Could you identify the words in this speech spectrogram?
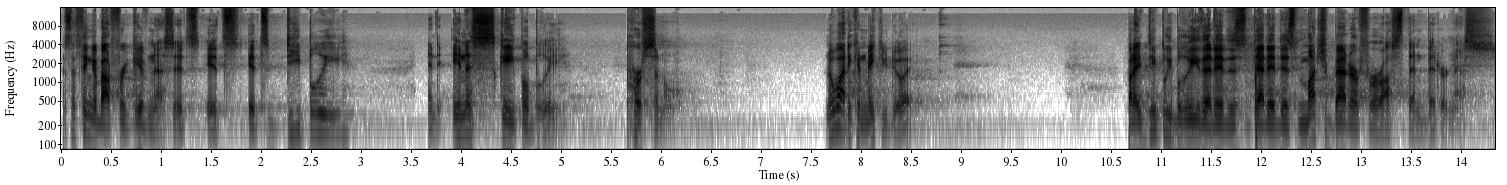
That's the thing about forgiveness. It's, it's, it's deeply and inescapably personal. Nobody can make you do it. But I deeply believe that it is, that it is much better for us than bitterness.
